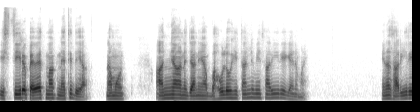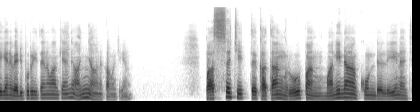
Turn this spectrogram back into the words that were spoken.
ස්ථීර පැවැත්මක් නැති දෙයක්. නමුත් අඥාන ජනයා බහුලව හිතන්නේ මේ ශරීරය ගැනමයි. එන ශරීරය ගැන වැඩිපුර හිතනවා කියන්නේ අඥානකම කියනවා. පස්ස චිත්ත කතං රූපං මනිනා කුණ්ඩලේනච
